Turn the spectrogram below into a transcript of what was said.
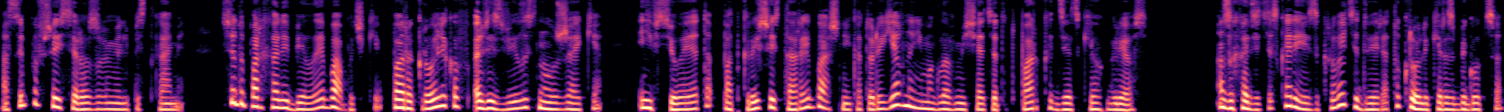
осыпавшиеся розовыми лепестками. Всюду порхали белые бабочки, пара кроликов резвилась на лужайке. И все это под крышей старой башни, которая явно не могла вмещать этот парк детских грез. «Заходите скорее, закрывайте дверь, а то кролики разбегутся».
